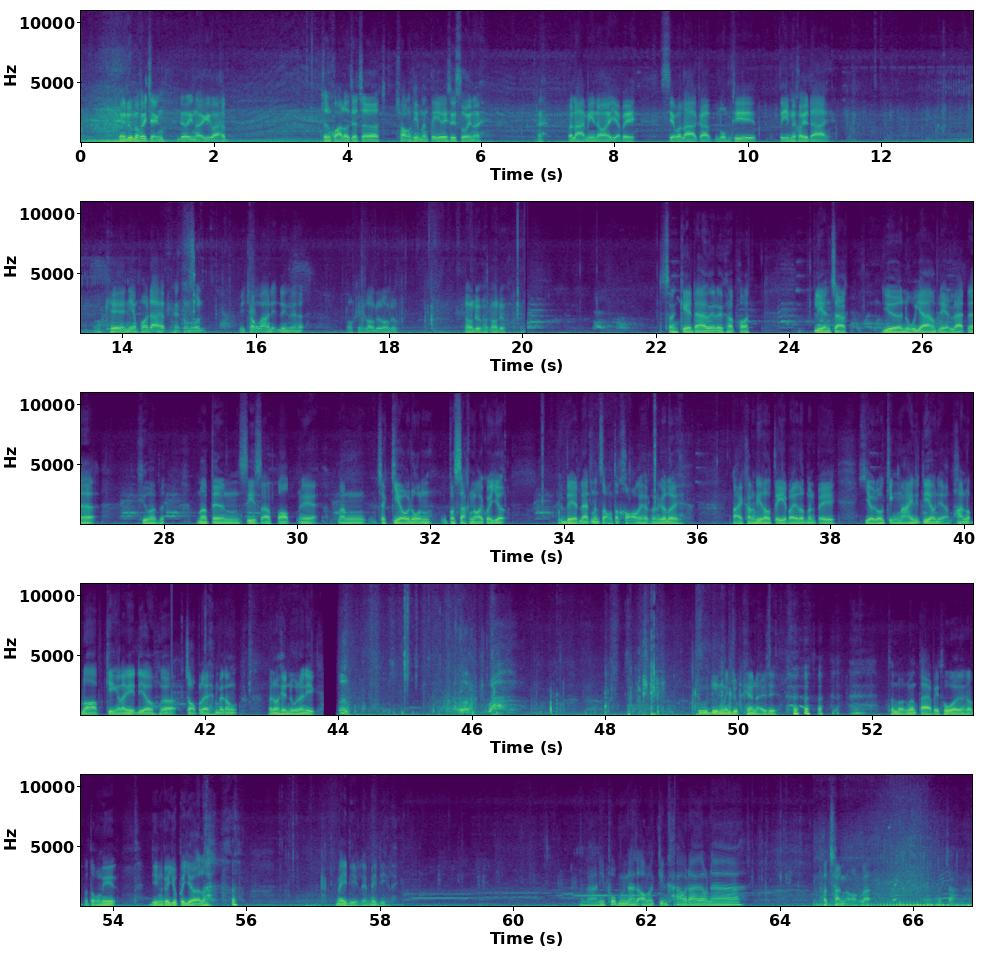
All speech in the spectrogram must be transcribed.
ยังดูไม่ค่อยเจ๋งเดินอีกหน่อยดีกว่าครับ จนกว่าเราจะเจอช่องที่มันตีได้สวยๆหน่อยนะเวลามีน้อยอย่าไปเสียเวลากับหลุมที่ตีไม่ค่อยได้ โอเคนี่ยังพอได้ครับตรงโน้นมีช่องว่างนิดนึงนะฮะโอเคลองดูลองดู ลองดูครับลองดู สังเกตได้เลยนะครับ พอเปลี่ยนจาก เหยื่อหนูยางเปลี่ยนแรดนะฮะคือมามาเป็นซีซ่าป๊อปเนี่ยมันจะเกี่ยวโดนอุปสรรคน้อยกว่าเยอะเบสแรดมันสองตะขอไงครับมันก็เลยหลายครั้งที่เราตีไปแล้วมันไปเกี่ยวโดนกิ่งไม้นิดเดียวเนี่ยพันรอบๆกิ่งอะไรนิดเดียวก็จบเลยไม่ต้องไม่ต้องเห็นหนูนั้นอีกดูดินมันยุบแค่ไหนสิ ถนนมันแตกไปทั่วนะครับ ตรงนี้ ดินก็ยุบไปเยอะแล้ว ไม่ดีเลยไม่ดีเลยเวลานี้พวกมึงน่าจะออกมากินข้าวได้แล้วนะพัชชันออกแล้วอาจารย์นะ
